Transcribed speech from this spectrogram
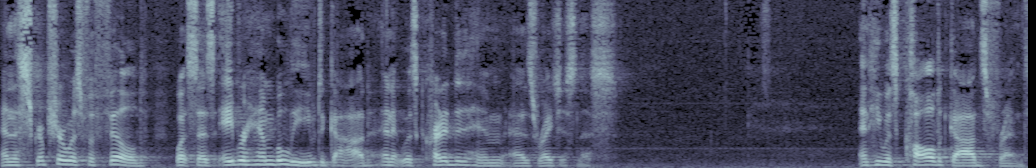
And the scripture was fulfilled, what says, Abraham believed God, and it was credited to him as righteousness. And he was called God's friend.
